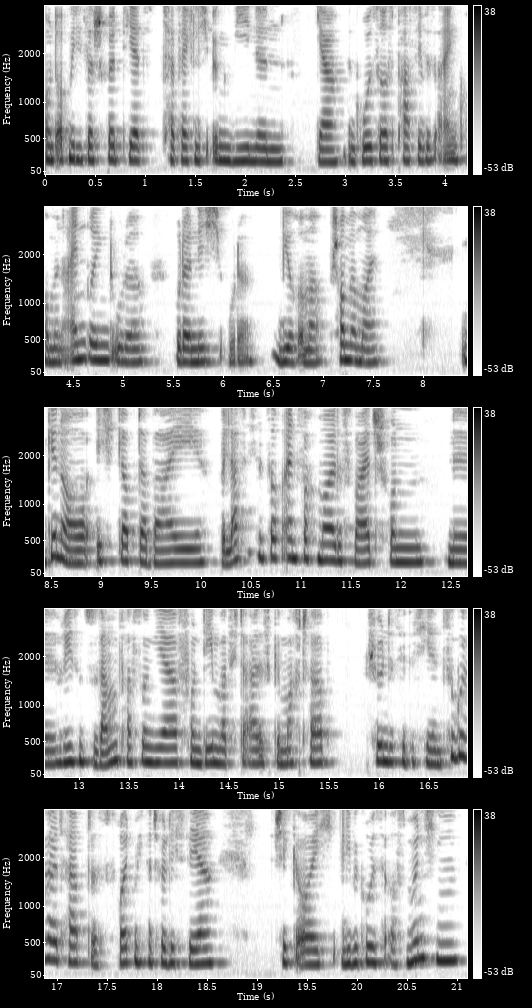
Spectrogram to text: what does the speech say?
und ob mir dieser Schritt jetzt tatsächlich irgendwie einen ja, ein größeres passives Einkommen einbringt oder, oder nicht oder wie auch immer. Schauen wir mal. Genau, ich glaube, dabei belasse ich jetzt auch einfach mal. Das war jetzt schon eine riesen Zusammenfassung ja von dem, was ich da alles gemacht habe. Schön, dass ihr bis hierhin zugehört habt. Das freut mich natürlich sehr. schicke euch liebe Grüße aus München.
